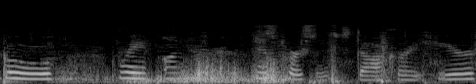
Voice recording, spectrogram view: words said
Go right under this person's dock right here.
